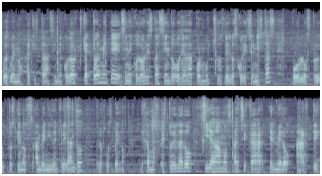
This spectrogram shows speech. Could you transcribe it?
pues bueno, aquí está Cinecolor, que actualmente Cinecolor está siendo odiada por muchos de los coleccionistas por los productos que nos han venido entregando, pero pues bueno, dejamos esto de lado y ya vamos a checar el mero arte.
